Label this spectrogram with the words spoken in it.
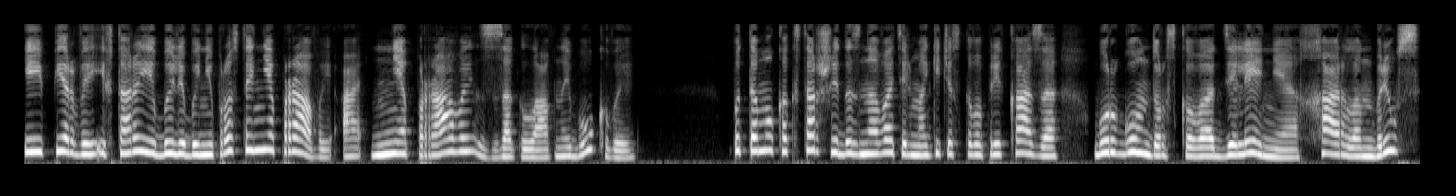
и первые, и вторые были бы не просто неправы, а неправы с заглавной буквы – потому как старший дознаватель магического приказа бургундорского отделения Харлан Брюс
